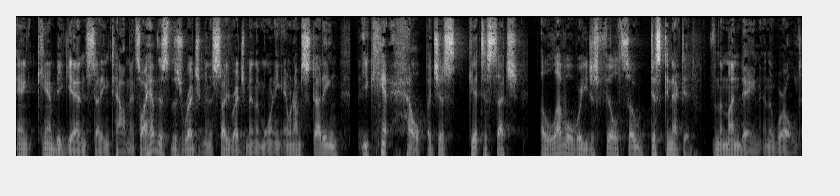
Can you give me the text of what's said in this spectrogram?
and can begin studying Talmud. So I have this this regimen, the study regimen in the morning, and when I'm studying, you can't help but just get to such a level where you just feel so disconnected from the mundane and the world.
